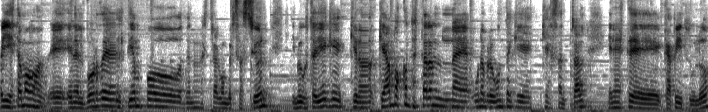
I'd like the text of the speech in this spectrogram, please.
Oye, estamos eh, en el borde del tiempo de nuestra conversación y me gustaría que, que, ambos contestaran una, pregunta que, es central en este capítulo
